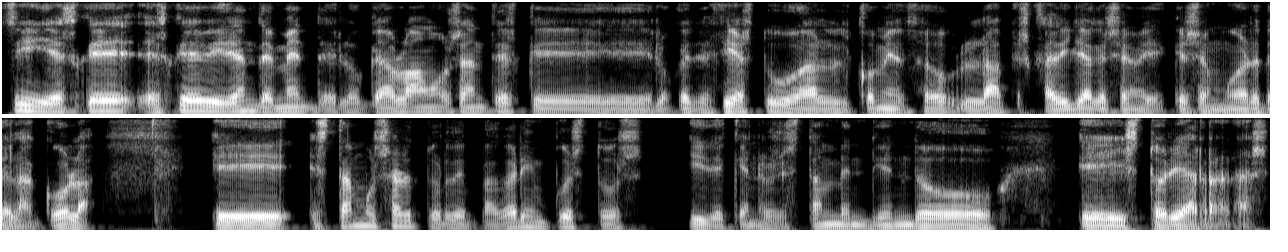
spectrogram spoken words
Sí, es que, es que evidentemente lo que hablábamos antes, que lo que decías tú al comienzo, la pescadilla que se, que se muerde la cola. Eh, estamos hartos de pagar impuestos y de que nos están vendiendo eh, historias raras.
